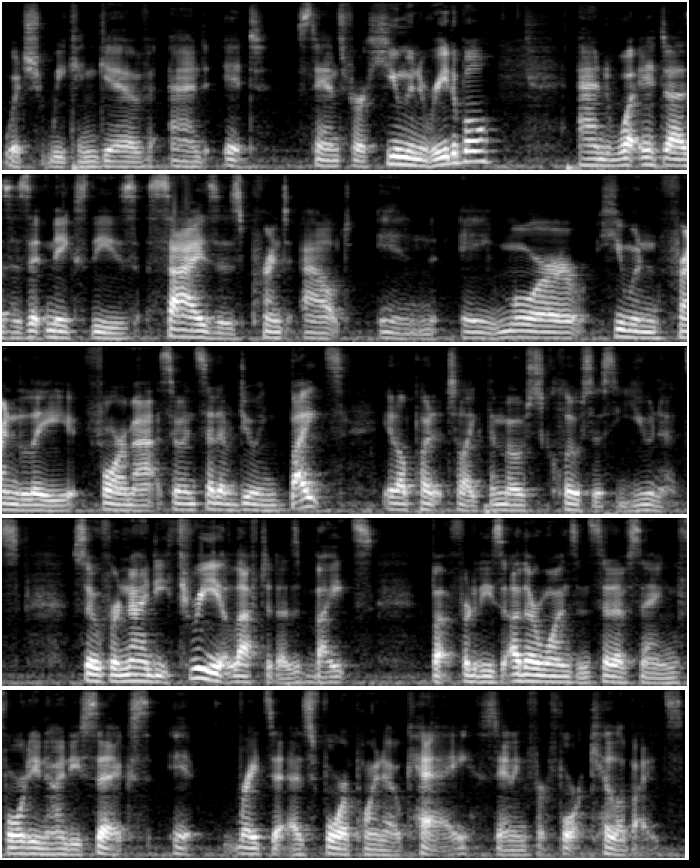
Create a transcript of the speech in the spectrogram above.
which we can give, and it stands for human readable. And what it does is it makes these sizes print out in a more human-friendly format. So instead of doing bytes, it'll put it to like the most closest units. So for 93, it left it as bytes. But for these other ones, instead of saying 4096, it writes it as 4.0K, standing for 4 kilobytes.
